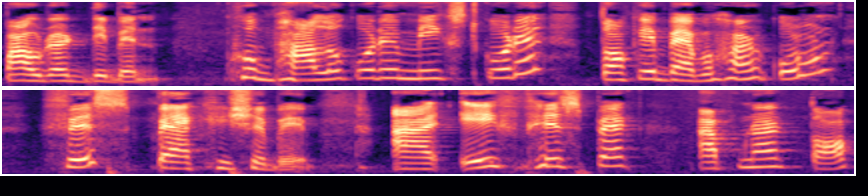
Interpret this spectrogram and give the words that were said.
পাউডার দিবেন। খুব ভালো করে মিক্সড করে ত্বকে ব্যবহার করুন ফেস প্যাক হিসেবে। আর এই ফেস প্যাক আপনার ত্বক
